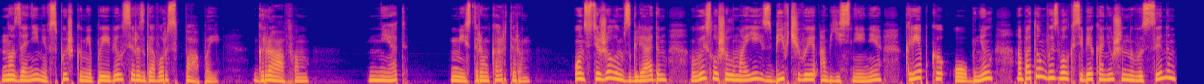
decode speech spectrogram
но за ними вспышками появился разговор с папой, графом. Нет, мистером Картером. Он с тяжелым взглядом выслушал мои сбивчивые объяснения, крепко обнял, а потом вызвал к себе конюшенного сыном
